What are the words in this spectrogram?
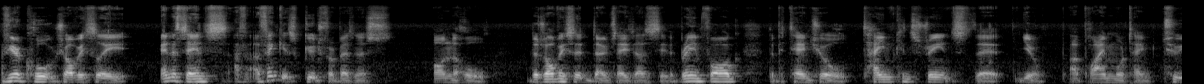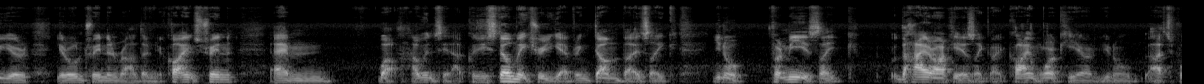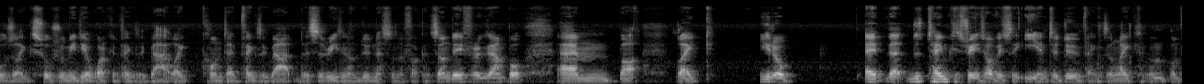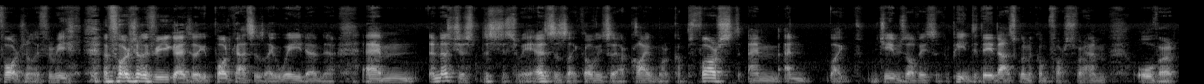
if you're a coach, obviously, in a sense, I, th- I think it's good for business on the whole. There's obviously the downsides, as I say, the brain fog, the potential time constraints that you know applying more time to your your own training rather than your client's training. Um, well, I wouldn't say that because you still make sure you get everything done, but it's like you know, for me, it's like the hierarchy is like, like client work here, you know, I suppose like social media work and things like that, like content, things like that. This is the reason I'm doing this on a fucking Sunday, for example. Um, but like, you know, it, that the time constraints obviously eat into doing things, and like unfortunately for me, unfortunately for you guys, like the podcast is like way down there, um, and that's just that's just the way it is. It's like obviously our client work comes first, um, and like James obviously competing today, that's going to come first for him over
